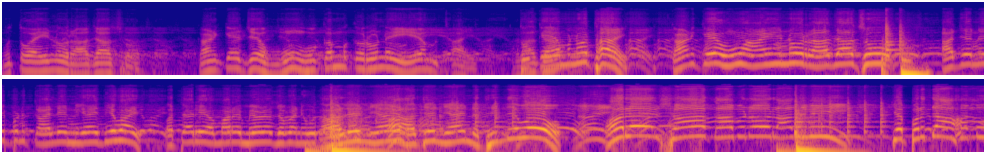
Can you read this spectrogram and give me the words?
હું તો અહીંનો રાજા છું. કારણ કે જે હું હુકમ કરું ને એમ થાય. તું કેમ ન થાય? કારણ કે હું અહીંનો રાજા છું. આજે નહીં પણ કાલે ન્યાય દેવાય. અત્યારે અમારે મેળે જવાની કાલે ન્યાય આજે ન્યાય નથી દેવો. અરે શા કામનો રાજવી કે પ્રજા હમુ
